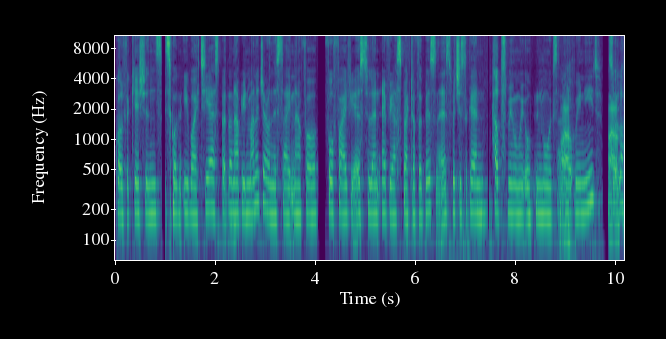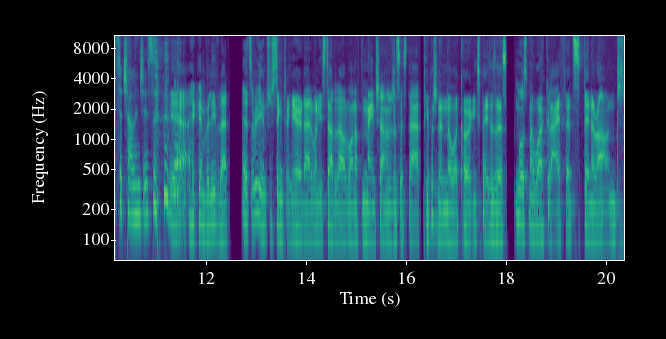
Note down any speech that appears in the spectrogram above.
qualifications. It's called an EYTS, but then I've been manager on this site now for four or five years to learn every aspect of the business, which is again helps me when we open more exactly wow. what we need. Wow. So lots of challenges. yeah, I can believe that. It's really interesting to hear that when you started out, one of the main challenges is that people didn't know what co-working spaces is. Most of my work life, it's been around.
